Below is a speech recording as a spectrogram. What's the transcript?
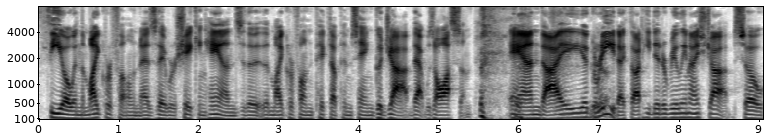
Theo in the microphone as they were shaking hands. The the microphone picked up him saying, "Good job, that was awesome," and I agreed. Yeah. I thought he did a really nice job. So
